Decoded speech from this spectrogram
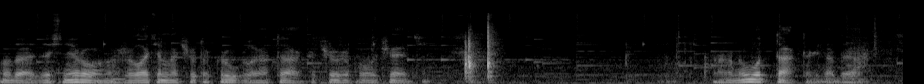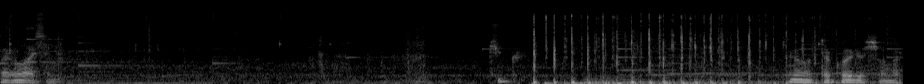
Ну да, здесь неровно. Желательно что-то круглое. Так, а что же получается? А, ну вот так тогда, да. Согласен. Ну, вот такой рисунок.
